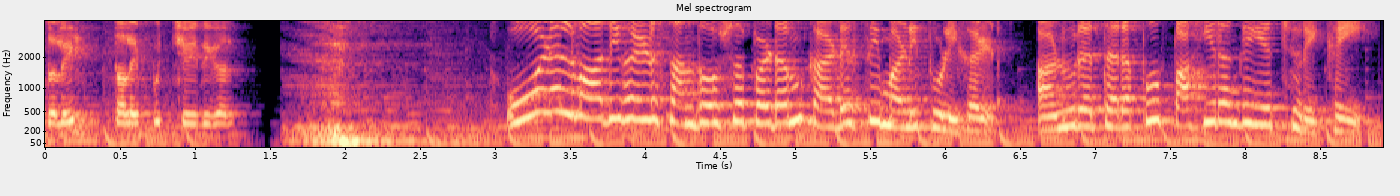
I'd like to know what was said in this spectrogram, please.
முதலில் தலைப்புச் செய்திகள். ஊழல்வாதிகள் சந்தோஷப்படும் கடைசி மணித்துளிகள். அனுர தரப்பு பகிரங்க எச்சரிக்கை.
